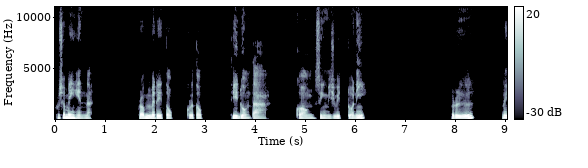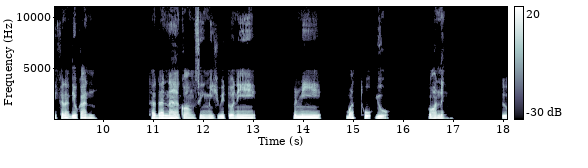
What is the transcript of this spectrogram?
เขาจะไม่เห็นนะเพราะมันไม่ได้ตกกระทบที่ดวงตาของสิ่งมีชีวิตตัวนี้ หรือในขณะเดียวกัน ถ้าด้านหน้าของสิ่งมีชีวิตตัวนี้ มันมีวัตถุอยู่ก้อนหนึ่ง คือ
